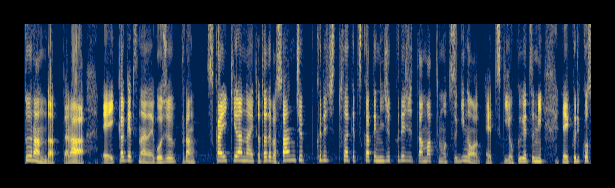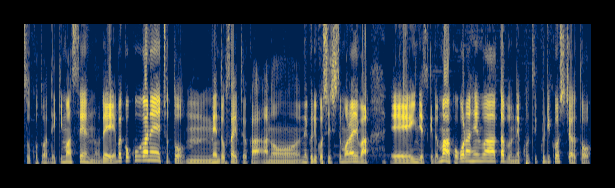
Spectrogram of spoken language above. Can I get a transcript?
プランだったら、えー、1ヶ月ので50プラン使い切らないと、例えば30クレジットだけ使って20クレジット余っても次の、え、月、翌月に、え、繰り越すことはできませんので、やっぱりここがね、ちょっと、うん、めんどくさいというか、あのー、ね、繰り越ししてもらえれば、えー、いいんですけど、まあ、ここら辺は多分ね、繰り越しちゃうと、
